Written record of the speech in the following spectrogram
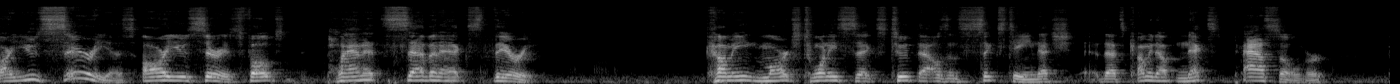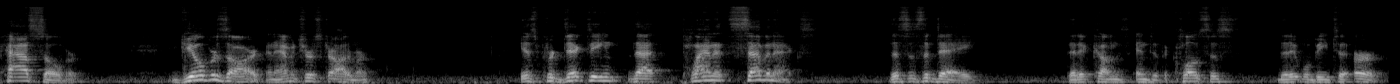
Are you serious? Are you serious? Folks, Planet 7X Theory. Coming March 26, 2016. That's, that's coming up next Passover. Passover. Gil Broussard, an amateur astronomer, is predicting that Planet 7X, this is the day that it comes into the closest that it will be to Earth.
